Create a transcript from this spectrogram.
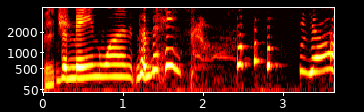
bitch. The main one, the main, yeah.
